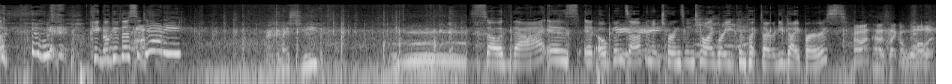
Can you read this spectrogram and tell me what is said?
okay, go that's give this awesome. to daddy. Right, can I see? Ooh. So that is, it opens up and it turns into like where you can put dirty diapers. Oh, I thought it was like a wallet.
